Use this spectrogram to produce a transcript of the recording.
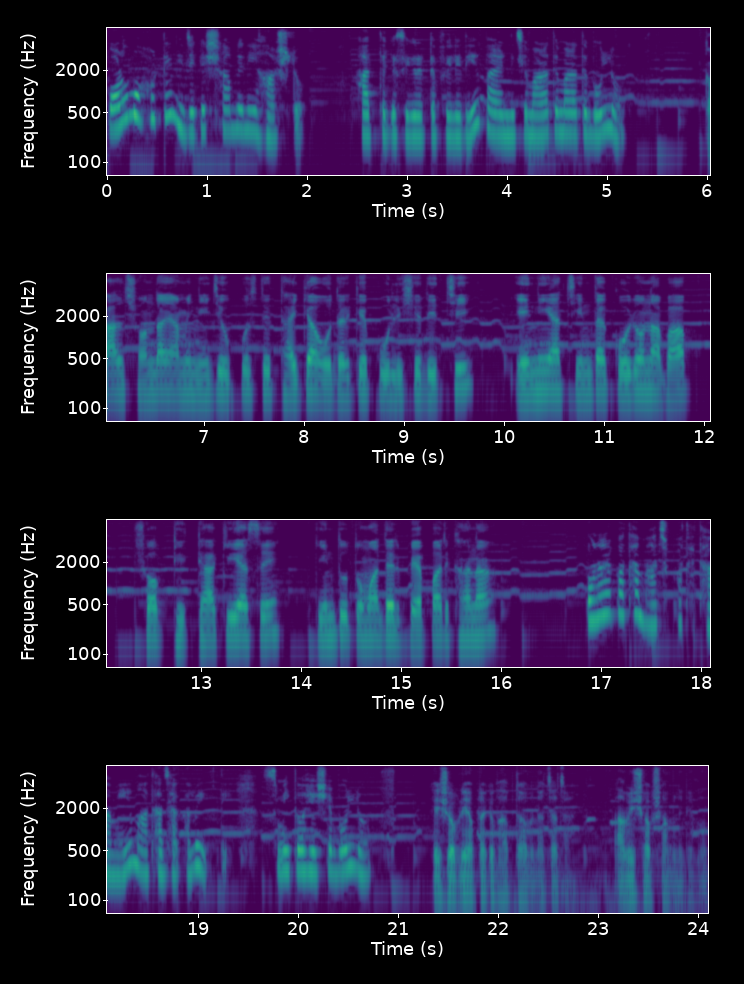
পর মুহূর্তে নিজেকে সামলে নিয়ে হাসলো। হাত থেকে সিগারেটটা ফেলে দিয়ে পায়ের নিচে মারাতে মারাতে বলল কাল সন্ধ্যায় আমি নিজে উপস্থিত থাইকা ওদেরকে পুলিশে দিচ্ছি। এ নিয়ে আর চিন্তা করো না বাপ। সব ঠিকঠাকই আছে কিন্তু তোমাদের ব্যাপারখানা? ওনার কথা মাঝপথে থামিয়ে মাথা ঝাঁকালো ইফতি। স্মিত হেসে বলল এসব নিয়ে আপনাকে ভাবতে হবে না চাচা। আমি সব সামলে নেব।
